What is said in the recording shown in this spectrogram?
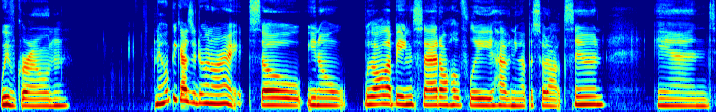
We've grown. And I hope you guys are doing all right. So, you know, with all that being said, I'll hopefully have a new episode out soon. And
